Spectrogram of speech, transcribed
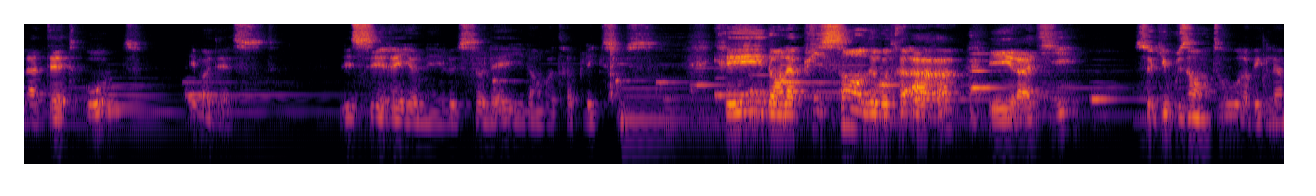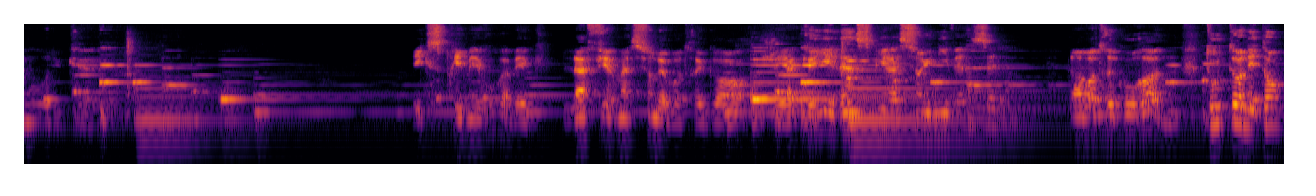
La tête haute et modeste. Laissez rayonner le soleil dans votre plexus. Créez dans la puissance de votre hara et irradiez ce qui vous entoure avec l'amour du cœur. Exprimez-vous avec l'affirmation de votre gorge et accueillez l'inspiration universelle dans votre couronne, tout en étant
